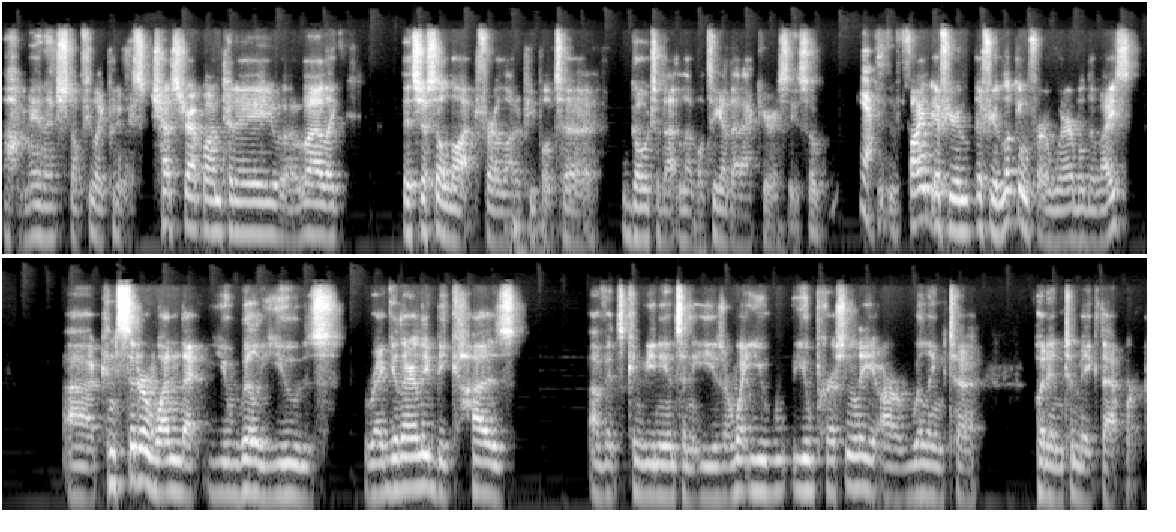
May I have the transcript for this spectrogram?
oh man i just don't feel like putting my chest strap on today blah, blah. like it's just a lot for a lot of people to go to that level to get that accuracy so Yeah. find if you're if you're looking for a wearable device uh, consider one that you will use regularly because of its convenience and ease or what you you personally are willing to put in to make that work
